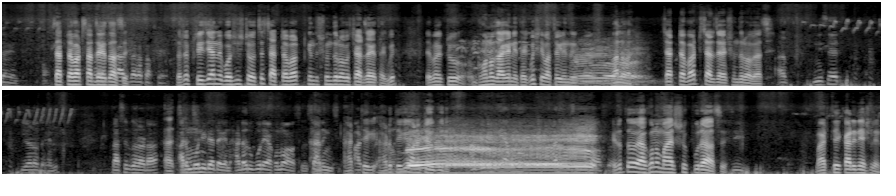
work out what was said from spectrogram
দেখেন। চারটা বাট চার জায়গায় তো আছে। আছে। দর্শক ফ্রিজিয়ানের বৈশিষ্ট্য হচ্ছে চারটা বাট কিন্তু সুন্দরভাবে চার জায়গায় থাকবে। এবং একটু ঘন জায়গায় নিয়ে থাকবে সে বাচ্চা কিন্তু ভালো হয়। চারটা বাট চার জায়গায় সুন্দরভাবে আছে। আর নিচের ইয়াটা দেখেন প্লাসের ঘোড়াটা আচ্ছা, আর আচ্ছা। মনিটা দেখেন হাডার উপরে এখনও আছে ইঞ্চি। থেকে অনেকটা উপরে। এটা তো এখনও মায়ের সুখ পুরা আছে। মায়ের থেকে নিয়ে আসলেন?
